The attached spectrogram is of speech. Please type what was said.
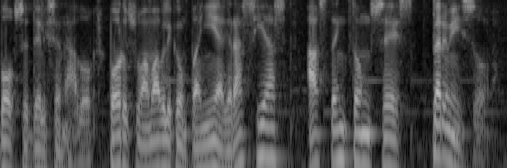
Voces del Senado. Por su amable compañía, gracias. Hasta entonces, permiso.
